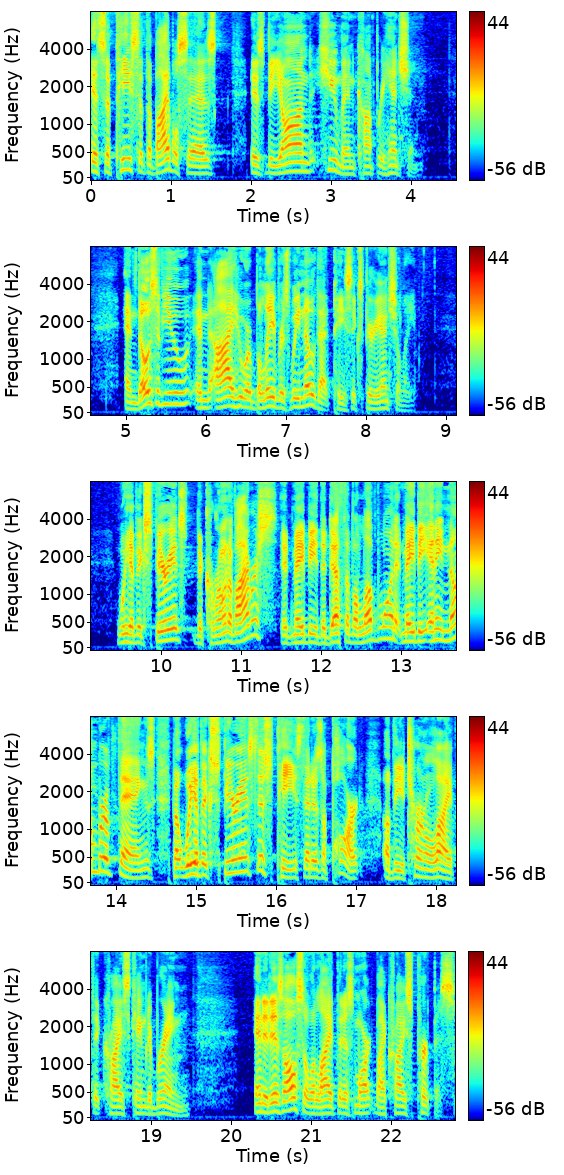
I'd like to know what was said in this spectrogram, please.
It's a peace that the Bible says is beyond human comprehension. And those of you and I who are believers, we know that peace experientially. We have experienced the coronavirus. It may be the death of a loved one. It may be any number of things, but we have experienced this peace that is a part of the eternal life that Christ came to bring. And it is also a life that is marked by Christ's purpose.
